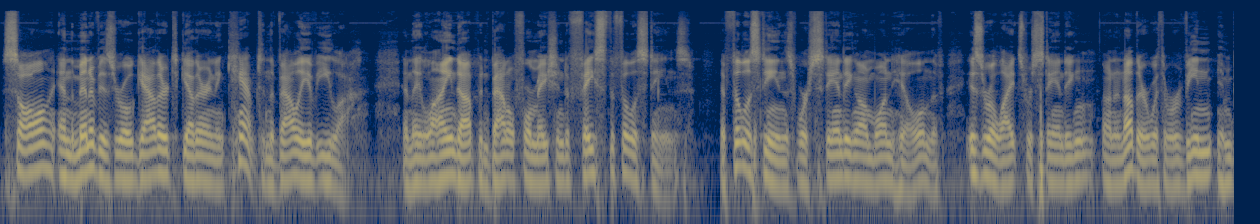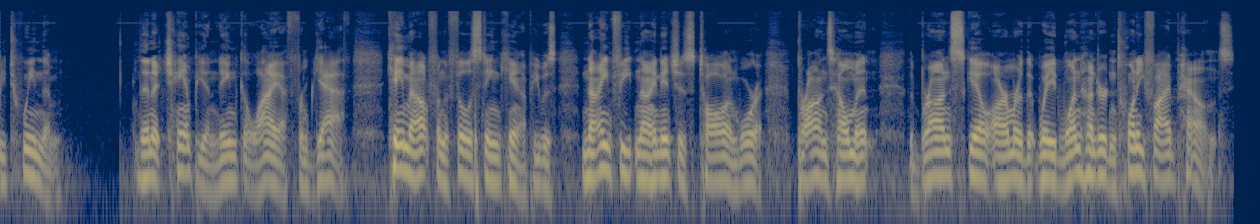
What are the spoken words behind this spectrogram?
Saul and the men of Israel gathered together and encamped in the valley of Elah, and they lined up in battle formation to face the Philistines. The Philistines were standing on one hill, and the Israelites were standing on another with a ravine in between them. Then a champion named Goliath from Gath came out from the Philistine camp. He was nine feet nine inches tall and wore a bronze helmet, the bronze scale armor that weighed 125 pounds.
